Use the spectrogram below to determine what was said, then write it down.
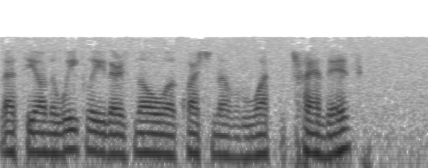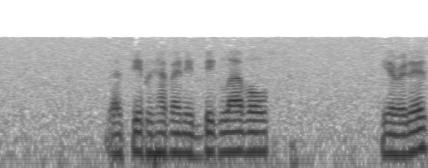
Let's see, on the weekly, there's no uh, question of what the trend is. Let's see if we have any big levels. Here it is.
